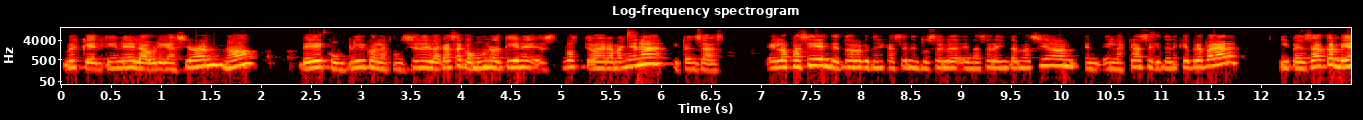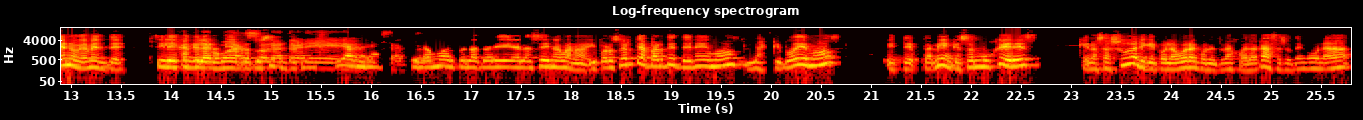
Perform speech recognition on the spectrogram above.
No es que él tiene la obligación, ¿no? De cumplir con las funciones de la casa como uno tiene. Vos te vas a la mañana y pensás en los pacientes, todo lo que tenés que hacer en tu sala, en la sala de internación, en, las clases que tenés que preparar, y pensás también, obviamente, si le dejaste la comida para tus la tarea, el almuerzo, la tarea, la cena, bueno, y por suerte aparte tenemos las que podemos, este, también que son mujeres, que nos ayudan y que colaboran con el trabajo de la casa. Yo tengo una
